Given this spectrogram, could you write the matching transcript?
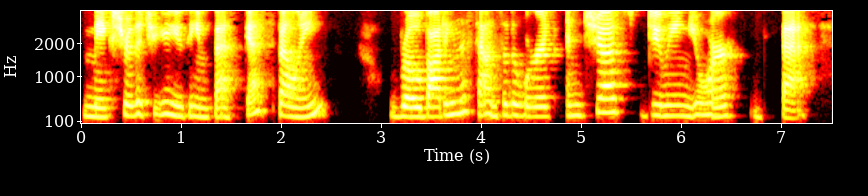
Make sure that you're using best guess spelling roboting the sounds of the words and just doing your best.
